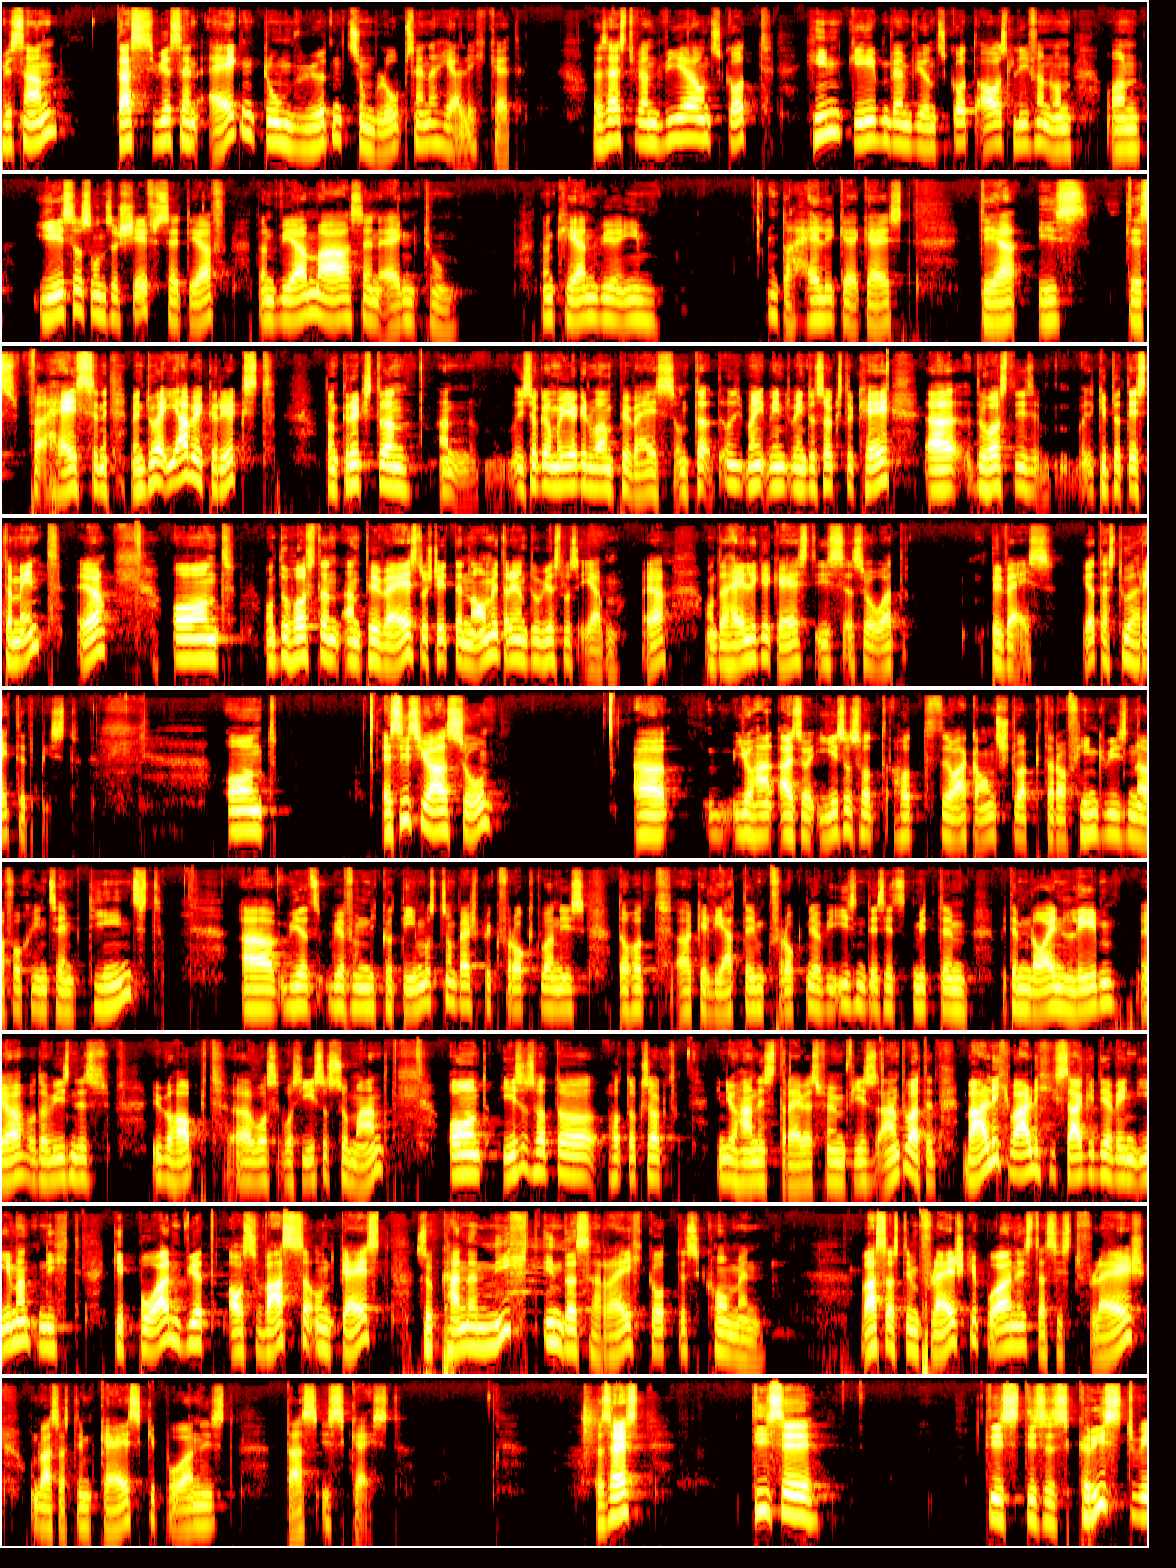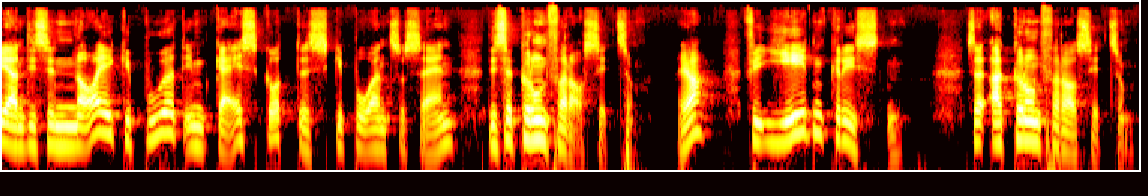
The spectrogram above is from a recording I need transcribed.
wir sind, dass wir sein Eigentum würden zum Lob seiner Herrlichkeit. Das heißt, wenn wir uns Gott hingeben, wenn wir uns Gott ausliefern, wenn, wenn Jesus unser Chef sein darf, dann wären wir auch sein Eigentum. Dann kehren wir ihm. Und der Heilige Geist, der ist das Verheißene. Wenn du ein Erbe kriegst, dann kriegst du einen, einen ich sage einmal irgendwann einen Beweis. Und da, wenn, wenn, du sagst, okay, äh, du hast es gibt ein Testament, ja, und, und du hast dann einen Beweis, da steht dein Name drin und du wirst was erben. Ja, und der Heilige Geist ist also eine Art Beweis, ja, dass du errettet bist. Und es ist ja auch so, äh, Johann, also Jesus hat, hat da auch ganz stark darauf hingewiesen, einfach in seinem Dienst, äh, wie, wie von Nikodemus zum Beispiel gefragt worden ist, da hat ein Gelehrter ihm gefragt, ja, wie ist denn das jetzt mit dem, mit dem neuen Leben, ja, oder wie ist denn das überhaupt, äh, was, was Jesus so meint. Und Jesus hat da, hat da gesagt, in Johannes 3, Vers 5, Jesus antwortet, wahrlich, wahrlich, ich sage dir, wenn jemand nicht geboren wird aus Wasser und Geist, so kann er nicht in das Reich Gottes kommen. Was aus dem Fleisch geboren ist, das ist Fleisch, und was aus dem Geist geboren ist, das ist Geist. Das heißt, diese, dies, dieses Christwerden, diese neue Geburt im Geist Gottes geboren zu sein, das ist eine Grundvoraussetzung. Ja? Für jeden Christen. Das ist eine Grundvoraussetzung.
